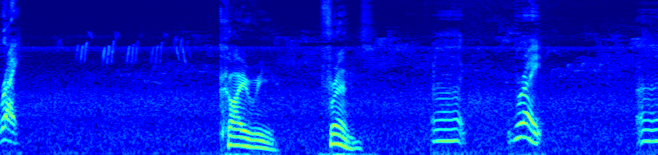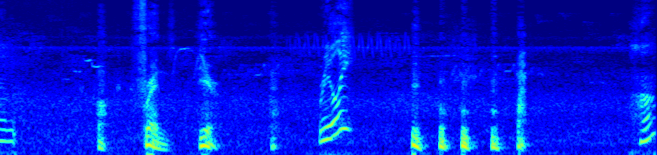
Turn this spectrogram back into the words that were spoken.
Right. Kairi. Friends. Uh, right. Um, friends. Here. really? Huh?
